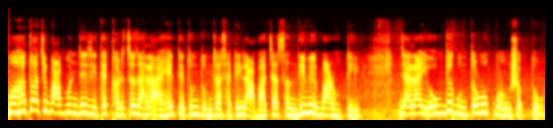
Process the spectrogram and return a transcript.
महत्त्वाची बाब म्हणजे जिथे खर्च झाला आहे तेथून तुमच्यासाठी लाभाच्या संधी निर्माण होतील ज्याला योग्य गुंतवणूक म्हणू शकतो.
